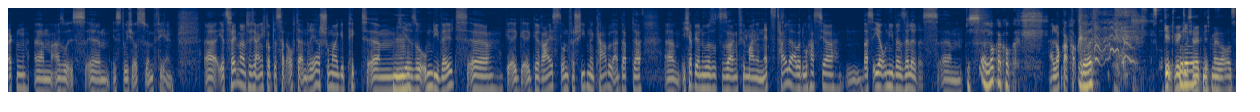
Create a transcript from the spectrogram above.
Öcken, ähm, also ist, ähm, ist durchaus zu empfehlen. Äh, jetzt fällt mir natürlich ein, ich glaube, das hat auch der Andreas schon mal gepickt, ähm, mhm. hier so um die Welt äh, gereist und verschiedene Kabeladapter. Ähm, ich habe ja nur sozusagen für meine Netzteile, aber du hast ja was eher universelleres. Ähm, das ist ein Lockercock. Ein Lockercock. das geht wirklich Oder? halt nicht mehr raus.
